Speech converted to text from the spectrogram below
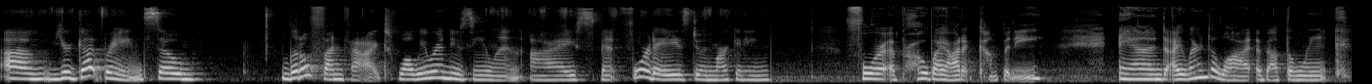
Um, your gut brain. So, little fun fact while we were in New Zealand, I spent four days doing marketing for a probiotic company. And I learned a lot about the link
